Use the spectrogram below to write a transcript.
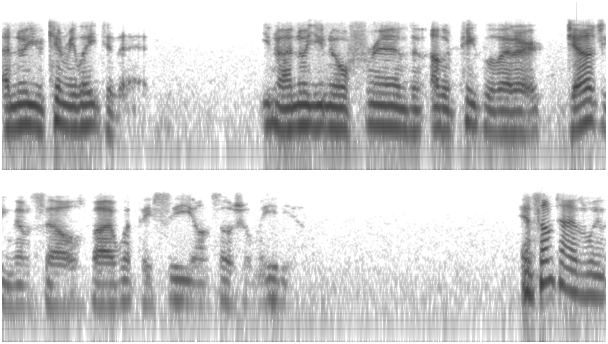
I know you can relate to that. You know, I know you know friends and other people that are judging themselves by what they see on social media. And sometimes when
